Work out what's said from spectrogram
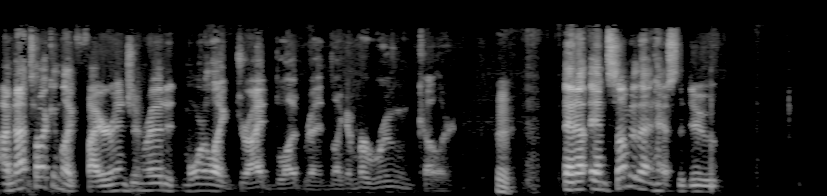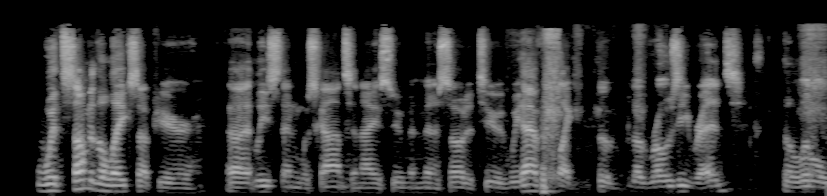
I'm not talking like fire engine red. It's more like dried blood red, like a maroon color. Hmm. And uh, and some of that has to do with some of the lakes up here, uh, at least in Wisconsin, I assume in Minnesota too. We have like the, the rosy reds, the little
